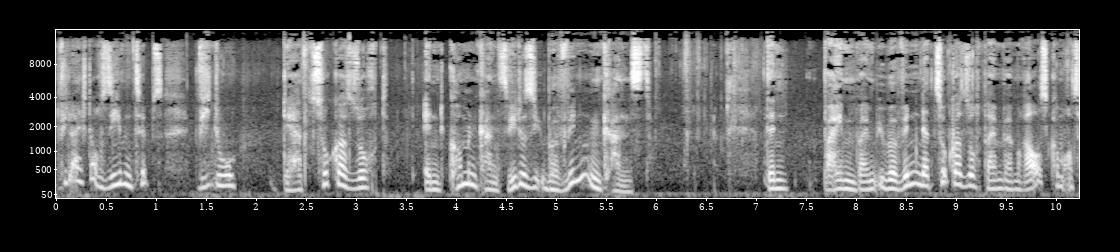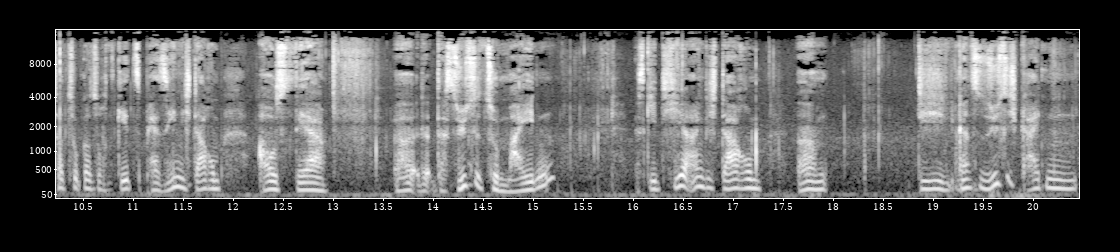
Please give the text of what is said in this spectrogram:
vielleicht auch sieben Tipps, wie du der Zuckersucht entkommen kannst, wie du sie überwinden kannst. Denn beim, beim Überwinden der Zuckersucht, beim, beim Rauskommen aus der Zuckersucht geht es per se nicht darum, aus der, äh, das Süße zu meiden. Es geht hier eigentlich darum, ähm, die ganzen Süßigkeiten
